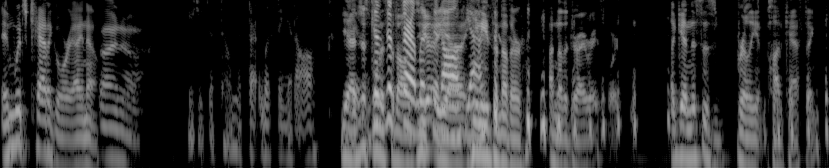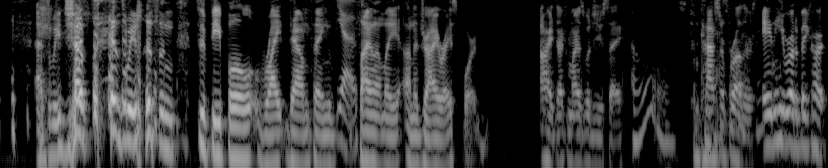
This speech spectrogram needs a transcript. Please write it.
Gosh. In which category? I know. I know. You should just tell him to start listing it all. Yeah, just, just- list just it all. start Do you- list it all, yeah. He needs another another dry erase board. Again, this is brilliant podcasting. As we just as we listen to people write down things Yes. silently on a dry erase board. All right, Dr. Myers, what did you say? Oh. Compassion for Compassion for others. others. And he wrote a big heart.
